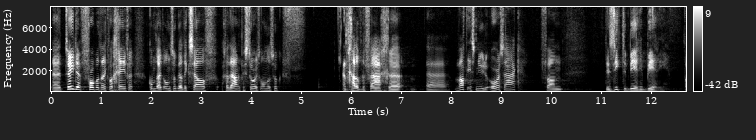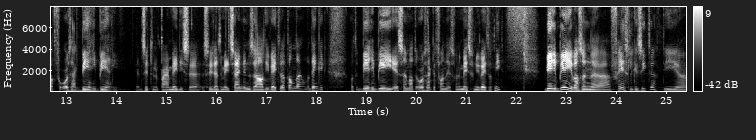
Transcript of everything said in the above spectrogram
Uh, het tweede voorbeeld dat ik wil geven komt uit onderzoek dat ik zelf gedaan heb, historisch onderzoek. En het gaat over de vraag, uh, uh, wat is nu de oorzaak van de ziekte beriberi? Wat veroorzaakt beriberi? Er zitten een paar medische, studenten medicijn in de zaal, die weten dat dan, denk ik. Wat de beriberi is en wat de oorzaak ervan is, maar de meeste van u weten dat niet. Beriberi was een uh, vreselijke ziekte die uh,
